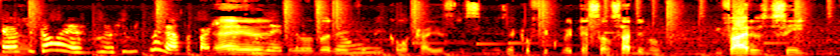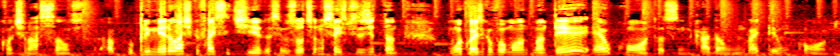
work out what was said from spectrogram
Eu achei tão. Eu achei muito legal essa parte É, dos eu, extras. eu adorei Então- também colocar extra, assim. Mas é que eu fico meio pensando, sabe, no, em vários, assim, continuação. O primeiro eu acho que faz sentido, assim. Os outros eu não sei se precisa de tanto. Uma coisa que eu vou man- manter é o conto, assim. Cada um vai ter um conto.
